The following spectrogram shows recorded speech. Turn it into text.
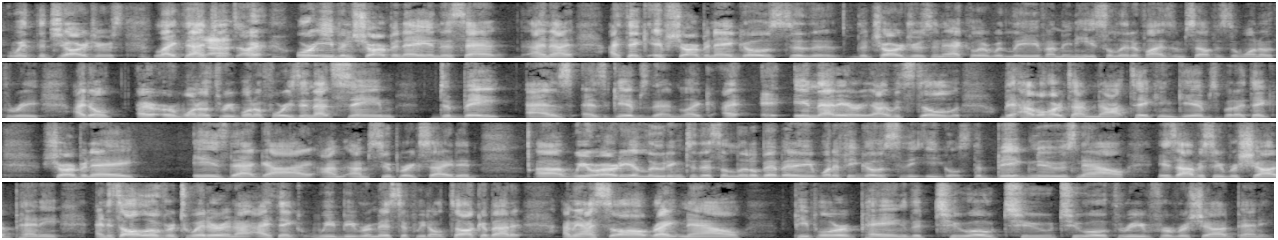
with the Chargers like that, yeah. or, or, even Charbonnet in this hand. And I, I think if Charbonnet goes to the, the Chargers and Ekeler would leave, I mean, he solidifies himself as the 103. I don't, or 103, 104. He's in that same debate as as Gibbs. Then, like I, in that area, I would still have a hard time not taking Gibbs, but I think Charbonnet is that guy. I'm I'm super excited. Uh, we were already alluding to this a little bit, but I mean, what if he goes to the Eagles? The big news now is obviously Rashad Penny, and it's all over Twitter, and I, I think we'd be remiss if we don't talk about it. I mean, I saw right now people are paying the 202, 203 for Rashad Penny.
